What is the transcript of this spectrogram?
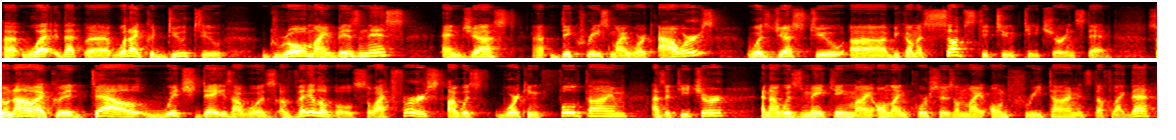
uh, what that uh, what I could do to grow my business and just uh, decrease my work hours was just to uh, become a substitute teacher instead. So now I could tell which days I was available. So at first, I was working full time as a teacher and I was making my online courses on my own free time and stuff like that.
